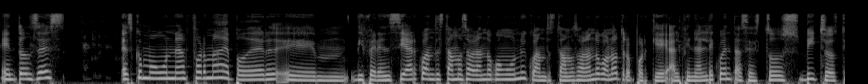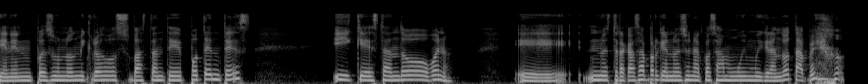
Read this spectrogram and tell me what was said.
Entonces, es como una forma de poder eh, diferenciar cuando estamos hablando con uno y cuando estamos hablando con otro, porque al final de cuentas estos bichos tienen pues unos micros bastante potentes y que estando, bueno, eh, nuestra casa porque no es una cosa muy muy grandota, pero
